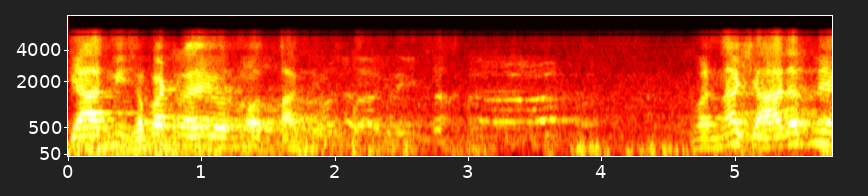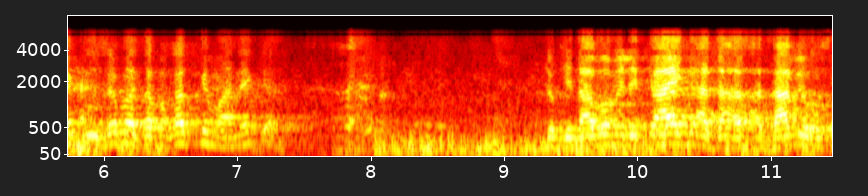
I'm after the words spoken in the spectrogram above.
कि आदमी झपट रहे और मौत भाग रही वरना शहादत में एक दूसरे पर सबकत के माने क्या? जो किताबों में लिखा है कि असाब हुसैन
